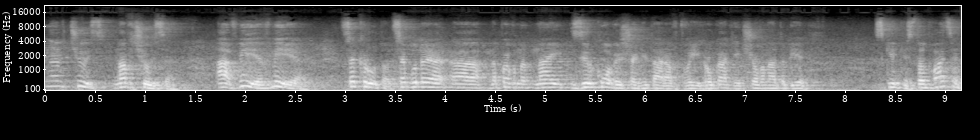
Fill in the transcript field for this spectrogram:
Навчусь. Навчуся. А, вміє, вміє. Це круто. Це буде, е, напевно, найзірковіша гітара в твоїх руках, якщо вона тобі. Скільки? 120?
